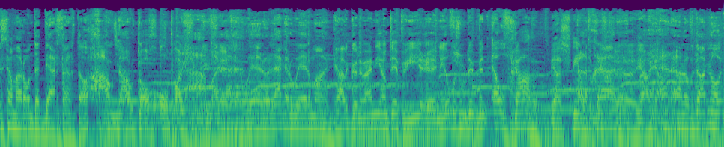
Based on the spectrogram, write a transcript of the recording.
zeg maar rond de 30, toch? Hou nou toch op, Ja, alsjeblieft. maar zeg. lekker weer, lekker weer, man. Ja, daar kunnen wij niet aan tippen. Hier in Hilversum op dit moment 11 graden. Ja, is niet 11 altijd, graden. eh, ja, ja. En, en of dat nou het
